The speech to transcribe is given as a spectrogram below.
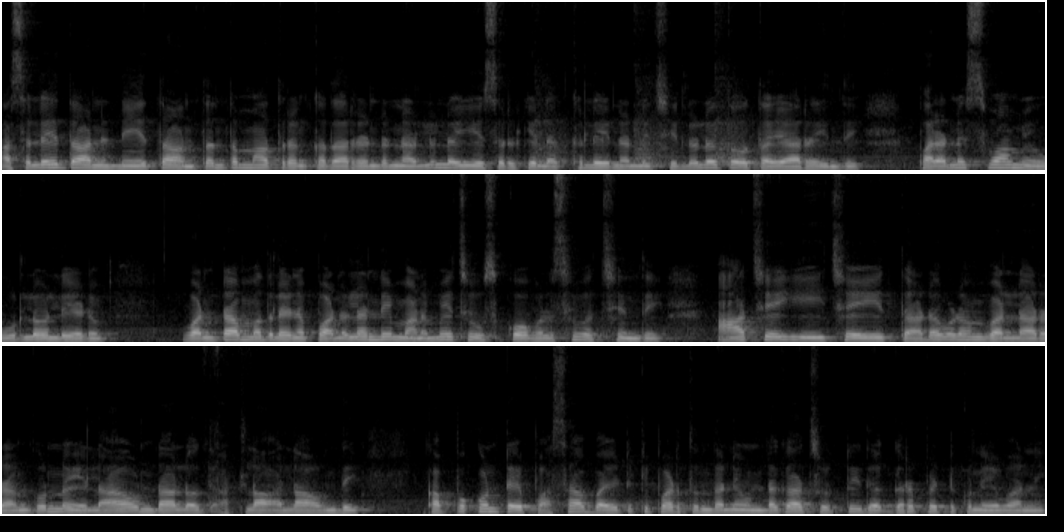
అసలే దాని నేత అంతంత మాత్రం కదా రెండు నెలలు అయ్యేసరికి లెక్కలేనన్ని చిల్లులతో తయారైంది. పళనిస్వామి ఊర్లో లేడు. వంట మొదలైన పనులన్నీ మనమే చూసుకోవలసి వచ్చింది. ఆ చేయి ఈ చేయి తడవడం వల్ల రంగును ఎలా ఉండాలో అట్లా అలా ఉంది. కప్పుకుంటే పస బయటికి పడుతుందని ఉండగా చుట్టి దగ్గర పెట్టుకునేవాడిని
